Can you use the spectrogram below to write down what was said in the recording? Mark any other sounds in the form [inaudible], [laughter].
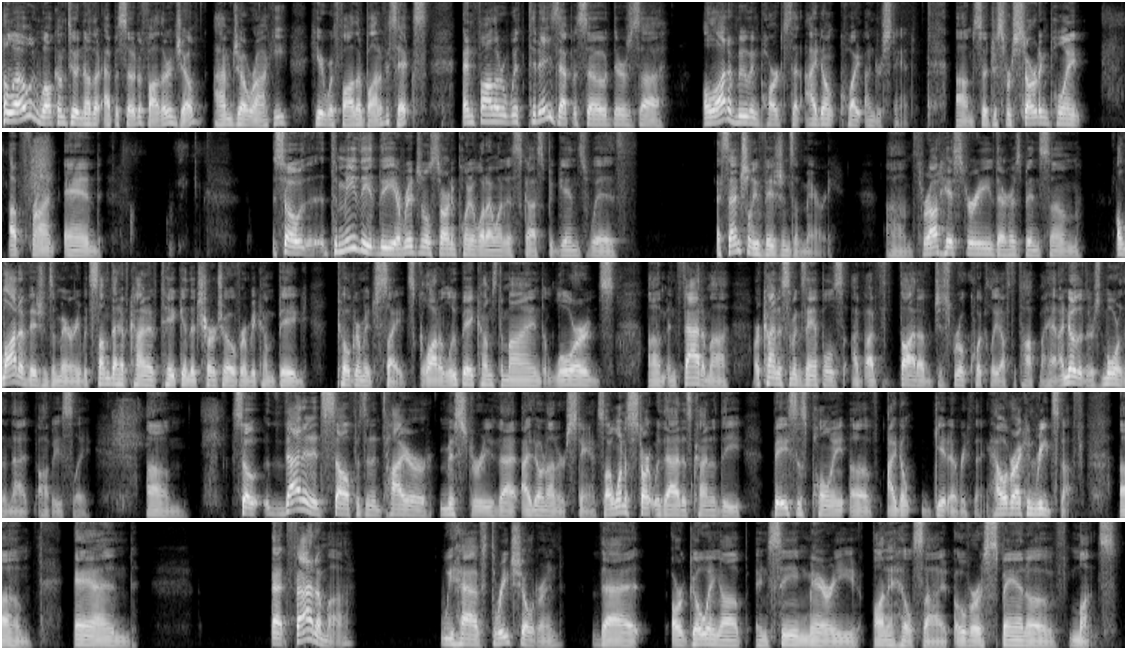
Hello and welcome to another episode of Father and Joe. I'm Joe Sikorra here with Father Boniface Hicks. And Father, with today's episode, there's uh, a lot of moving parts that I don't quite understand. Um, so, just for starting point up front, and so to me, the the original starting point of what I want to discuss begins with essentially visions of Mary. Um, throughout history, there has been some a lot of visions of Mary, but some that have kind of taken the church over and become big pilgrimage sites. Guadalupe comes to mind, Lourdes, um, and Fatima are kind of some examples I've, I've thought of just real quickly off the top of my head. I know that there's more than that, obviously. Um, so that in itself is an entire mystery that I don't understand. So I want to start with that as kind of the basis point of I don't get everything. However, I can read stuff. Um, and at Fatima, we have three children that are going up and seeing Mary on a hillside over a span of months.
